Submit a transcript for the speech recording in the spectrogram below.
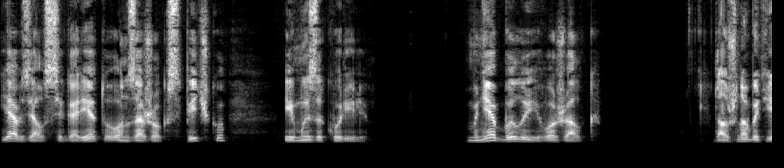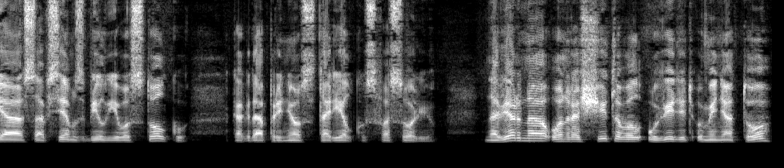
Я взял сигарету, он зажег спичку, и мы закурили. Мне было его жалко. Должно быть, я совсем сбил его с толку, когда принес тарелку с фасолью. Наверное, он рассчитывал увидеть у меня то,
